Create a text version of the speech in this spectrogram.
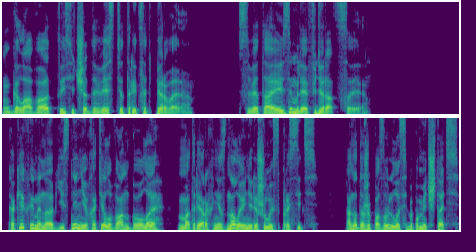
Глава 1231. Святая Земля Федерации. Каких именно объяснений хотел Ван Буэлэ, матриарх не знала и не решилась спросить. Она даже позволила себе помечтать.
